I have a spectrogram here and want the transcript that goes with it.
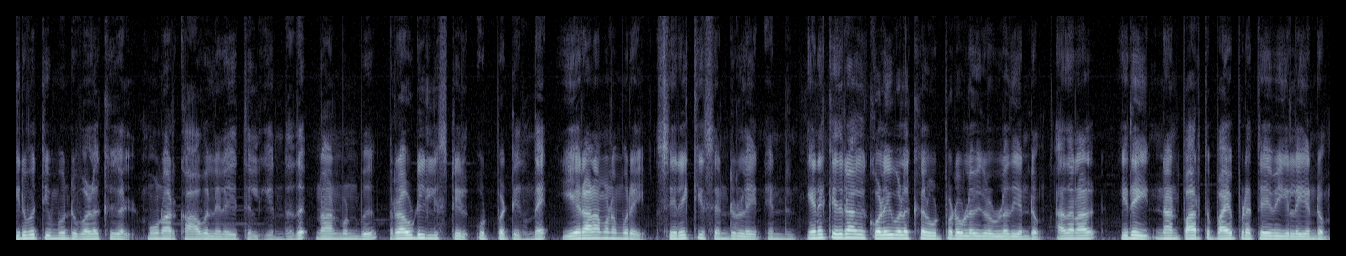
இருபத்தி மூன்று வழக்குகள் மூணார் காவல் நிலையத்தில் இருந்தது நான் முன்பு ரவுடி லிஸ்டில் உட்பட்டிருந்தேன் ஏராளமான முறை சிறைக்கு சென்றுள்ளேன் என்றும் எனக்கு எதிராக கொலை வழக்குகள் உட்பட உள்ளவைகள் உள்ளது என்றும் அதனால் இதை நான் பார்த்து பயப்பட தேவையில்லை என்றும்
